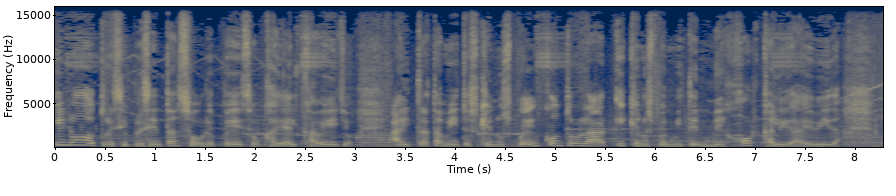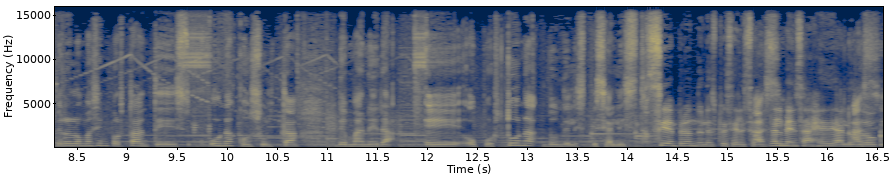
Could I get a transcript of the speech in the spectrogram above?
Y lo otro es si presentan sobrepeso, caída del cabello, hay tratamientos que nos pueden controlar y que nos permiten mejor calidad de vida. Pero lo más importante es una consulta de manera eh, oportuna donde el especialista. Siempre donde un especialista. es el mensaje de Alodoc.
